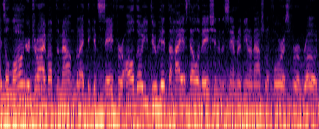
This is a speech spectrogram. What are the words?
It's a longer drive up the mountain, but I think it's safer. Although you do hit the highest elevation in the San Bernardino National Forest for a road,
